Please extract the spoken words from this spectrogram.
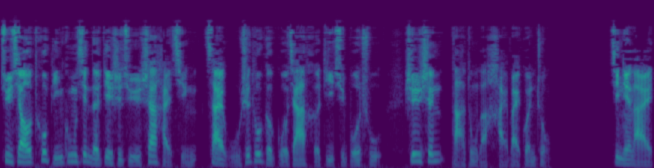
聚焦脱贫攻坚的电视剧《山海情》在五十多个国家和地区播出。深深打动了海外观众。近年来，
